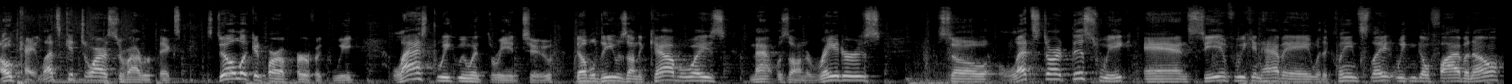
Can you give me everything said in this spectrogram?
Okay, let's get to our survivor picks. Still looking for a perfect week. Last week we went three and two. Double D was on the Cowboys. Matt was on the Raiders. So let's start this week and see if we can have a with a clean slate. We can go five and zero,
